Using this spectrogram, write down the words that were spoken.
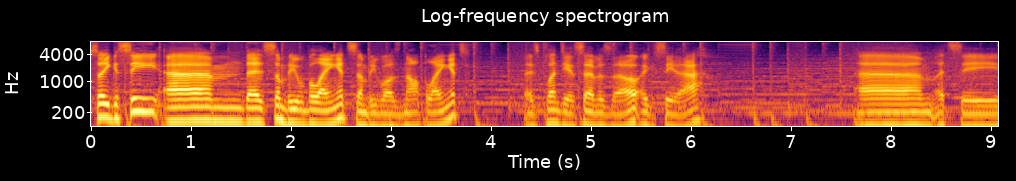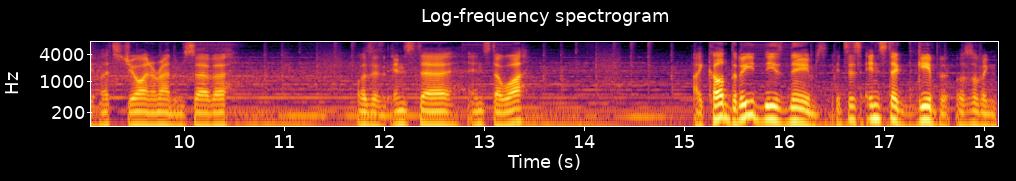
So you can see um, there's some people playing it, some people is not playing it. There's plenty of servers though, I can see that. Um, let's see, let's join a random server. What is it, Insta, Insta what? I can't read these names. It says Insta Gib or something.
